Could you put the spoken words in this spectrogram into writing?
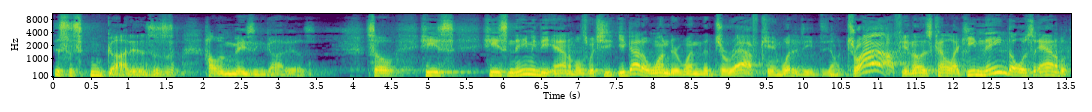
this is who God is. This is how amazing God is. So he's, he's naming the animals, which you, you got to wonder when the giraffe came. What did he, you know, giraffe? You know, it's kind of like he named those animals,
